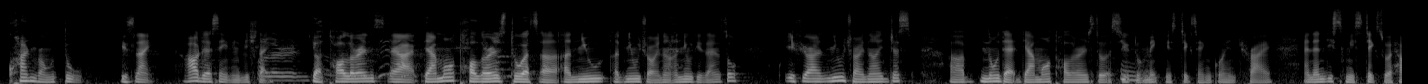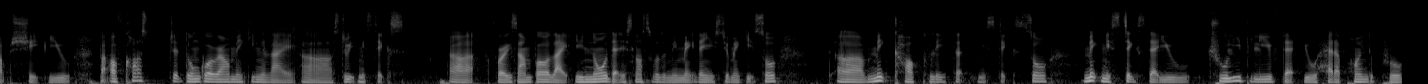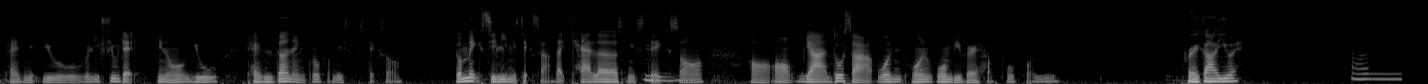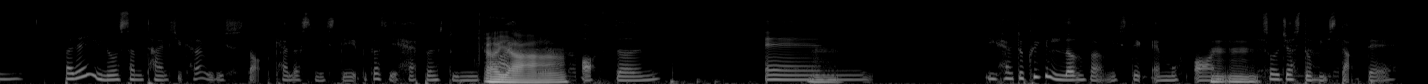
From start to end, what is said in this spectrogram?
宽容度 is like how do I say in English like Tolerance. your tolerance yeah they are more tolerance towards a, a new a new joiner a new designer so if you are a new joiner just uh, know that they are more tolerance towards you to Mm. make mistakes and go and try and then these mistakes will help shape you but of course just don't go around making like uh, stupid mistakes uh, for example like you know that it's not supposed to be made then you still make it so uh, make calculated mistakes so make mistakes that you truly believe that you had a point to prove and you, you really feel that you know you can learn and grow from these mistakes or don't make silly mistakes uh, like careless mistakes Mm. or, or or yeah those are won't, won't won't be very helpful for you Frega, you eh? But then you know sometimes you cannot really stop careless mistake because it happens to me Uh, quite yeah often, and you have to quickly learn from a mistake and move on. Mm-mm. So just don't be stuck there.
